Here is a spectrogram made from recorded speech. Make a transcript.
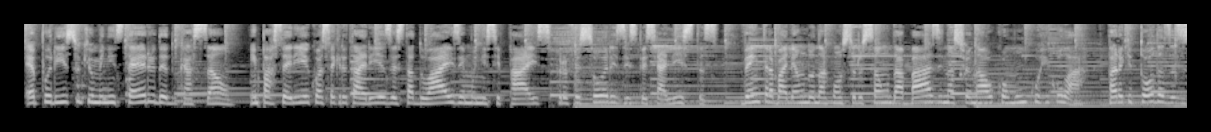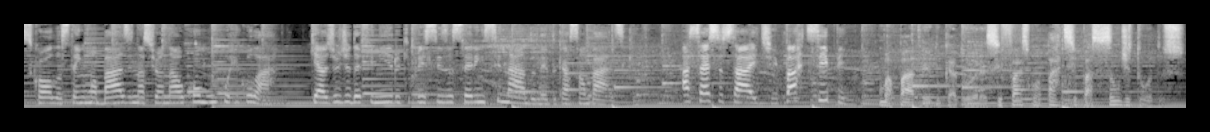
É por isso que o Ministério da Educação, em parceria com as secretarias estaduais e municipais, professores e especialistas, vem trabalhando na construção da Base Nacional Comum Curricular, para que todas as escolas tenham uma Base Nacional Comum Curricular, que ajude a definir o que precisa ser ensinado na educação básica. Acesse o site e participe! Uma pátria educadora se faz com a participação de todos.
